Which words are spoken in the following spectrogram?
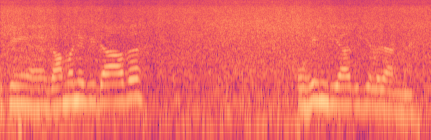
ඉතින් ආ, ගමනේ විඩාව කොහින් ගියාද කියලා දන්නේ නැහැ.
